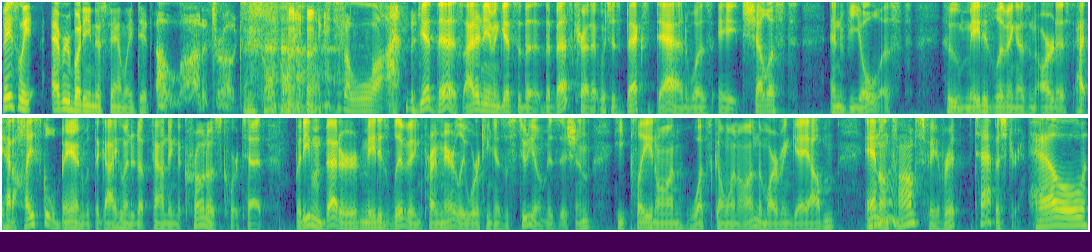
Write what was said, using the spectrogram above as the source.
Basically, everybody in this family did a lot of drugs at some point. like just a lot. Get this, I didn't even get to the the best credit, which is Beck's dad was a cellist and violist who made his living as an artist. Had a high school band with the guy who ended up founding the Kronos Quartet. But even better, made his living primarily working as a studio musician. He played on What's Going On, the Marvin Gaye album, and on mm. Tom's favorite, Tapestry. Hell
